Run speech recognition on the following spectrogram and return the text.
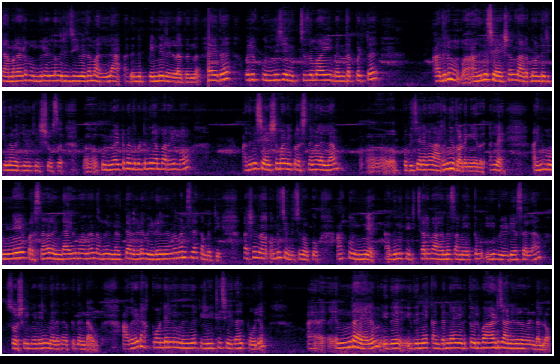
ക്യാമറയുടെ മുമ്പിലുള്ള ഒരു ജീവിതമല്ല അതിന്റെ പിന്നിലുള്ളതെന്ന്. അതായത് ഒരു കുഞ്ഞ് ജനിച്ചതുമായി ബന്ധപ്പെട്ട് അതിനും അതിനുശേഷം ശേഷം നടന്നുകൊണ്ടിരിക്കുന്ന വലിയ വലിയ ഇഷ്യൂസ് കുഞ്ഞുമായിട്ട് ബന്ധപ്പെട്ടെന്ന് ഞാൻ പറയുമ്പോൾ അതിന് ശേഷമാണ് ഈ പ്രശ്നങ്ങളെല്ലാം പൊതുജനങ്ങൾ അറിഞ്ഞു തുടങ്ങിയത് അല്ലേ? അതിന് മുന്നേ പ്രശ്നങ്ങൾ ഉണ്ടായിരുന്നു എന്ന് നമ്മൾ ഇന്നത്തെ അവരുടെ വീഡിയോയിൽ നിന്ന് മനസ്സിലാക്കാൻ പറ്റി. പക്ഷേ ഒന്ന് ചിന്തിച്ച് നോക്കൂ. ആ കുഞ്ഞ് അതിന് തിരിച്ചറിവാകുന്ന സമയത്തും ഈ വീഡിയോസ് എല്ലാം സോഷ്യൽ മീഡിയയിൽ നിലനിൽക്കുന്നുണ്ടാവും. അവരുടെ അക്കൗണ്ടിൽ നിന്ന് ഡിലീറ്റ് ചെയ്താൽ പോലും എന്തായാലും ഇത് ഇതിനെ കണ്ടന്റായി എടുത്ത ഒരുപാട് ചാനലുകളുണ്ടല്ലോ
